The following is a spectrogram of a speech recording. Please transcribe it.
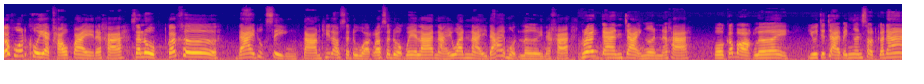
ก็พูดคุยกับเขาไปนะคะ สรุปก็คือได้ทุกสิ่งตามที่เราสะดวก เราสะดวกเวลาไหนวันไหนได้หมดเลยนะคะ เรื่องการจ่ายเงินนะคะโบก็บอกเลยยูจะจ่ายเป็นเงินสดก็ได้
